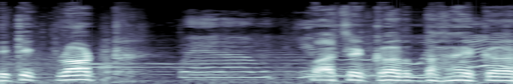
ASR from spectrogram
एक एक प्लॉट पाच एकर दहा एकर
